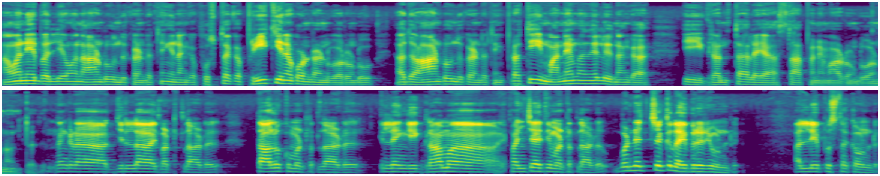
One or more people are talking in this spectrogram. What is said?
ಅವನೇ ಬಲ್ಯವನು ಆಂಡು ಕಂಡತೆಂಗೆ ನಂಗೆ ಪುಸ್ತಕ ಪ್ರೀತಿನ ಕೊಂಡಾಂಡು ಬರೋಂಡು. ಅದು ಆಂಡು ಒಂದು ಕಂಡತೆಂಗೆ ಪ್ರತಿ ಮನೆ ಮನೆಯಲ್ಲಿ ನಂಗೆ ಈ ಗ್ರಂಥಾಲಯ ಸ್ಥಾಪನೆ ಮಾಡೋಂಡು ಅನ್ನೋಂಥದ್ದು ನಂಗಡ ಜಿಲ್ಲಾ ಮಟ್ಟತ್ಲಾಡು, ತಾಲೂಕು ಮಟ್ಟತ್ಲಾಡು, ಇಲ್ಲಂಗಿ ಗ್ರಾಮ ಪಂಚಾಯತಿ ಮಟ್ಟತ್ಲಾಡು ಬೊಂಡೆಚ್ಚಕ್ಕೆ ಲೈಬ್ರರಿ ಉಂಡು. ಅಲ್ಲಿ ಪುಸ್ತಕ ಉಂಡು.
